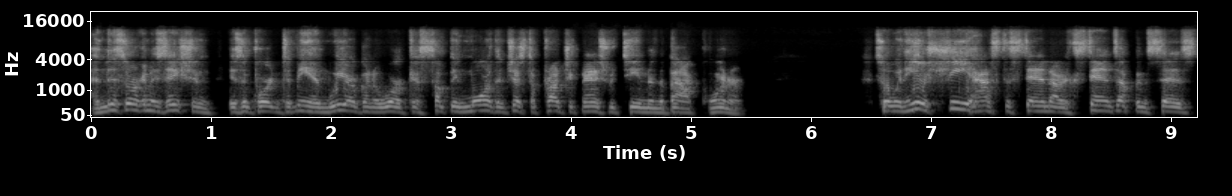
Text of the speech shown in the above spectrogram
And this organization is important to me. And we are going to work as something more than just a project management team in the back corner. So when he or she has to stand out, stands up and says,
